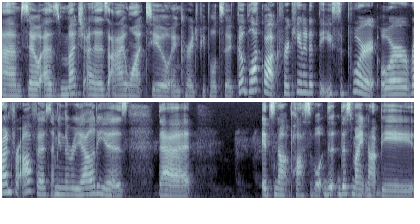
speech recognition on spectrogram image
Um, so, as much as I want to encourage people to go block walk for a candidate that you support or run for office, I mean, the reality is that it's not possible. Th- this might not be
